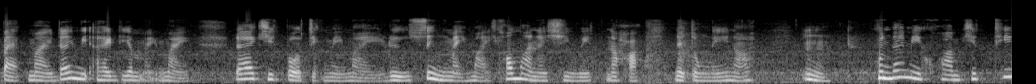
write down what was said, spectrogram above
แปลกใหม่ ได้มีไอเดียใหม่ ๆ ได้คิดโปรเจกต์ใหม่ ๆ หรือสิ่งใหม่ ๆ เข้ามาในชีวิตนะคะ ในตรงนี้นะ อืมคุณได้มีความคิดที่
